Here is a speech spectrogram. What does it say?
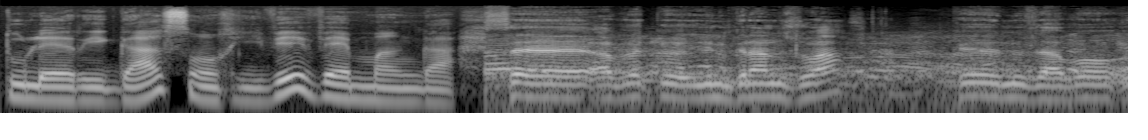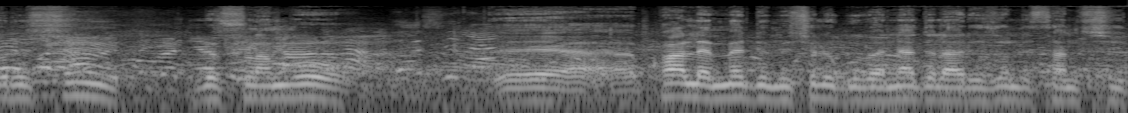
Tous les regards sont rivés vers Manga. C'est avec une grande joie que nous avons reçu le flambeau euh, par les mains de monsieur le gouverneur de la région de Centre-Sud.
